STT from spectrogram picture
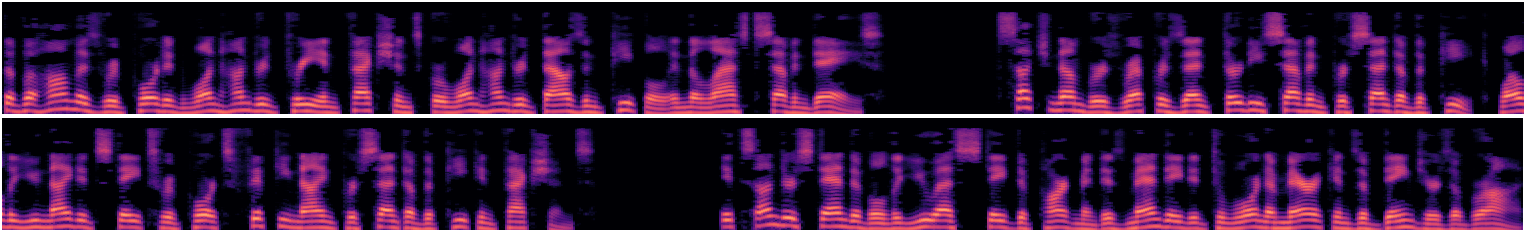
The Bahamas reported 103 infections per 100,000 people in the last seven days. Such numbers represent 37% of the peak, while the United States reports 59% of the peak infections. It's understandable the U.S. State Department is mandated to warn Americans of dangers abroad.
